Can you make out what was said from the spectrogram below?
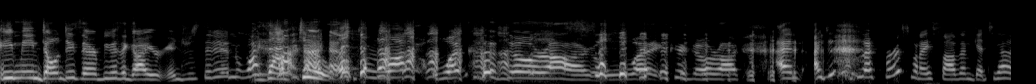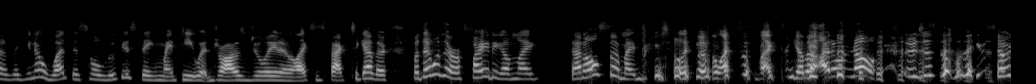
You mean don't do therapy with a guy you're interested in? Why That too. what, what could go wrong? What could go wrong? And I just because at first when I saw them get together, I was like, you know what, this whole Lucas thing might be what draws Julian and Alexis back together. But then when they were fighting, I'm like, that also might bring Julian and Alexis back together. I don't know. There's just something so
